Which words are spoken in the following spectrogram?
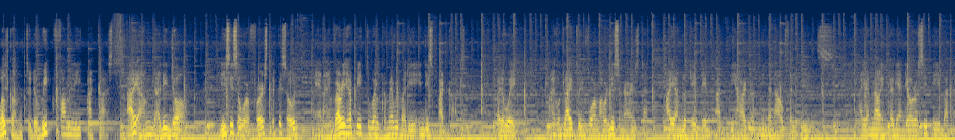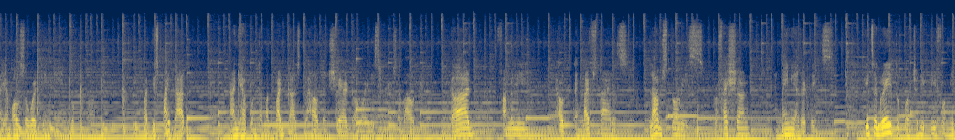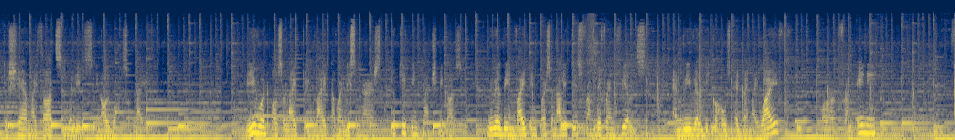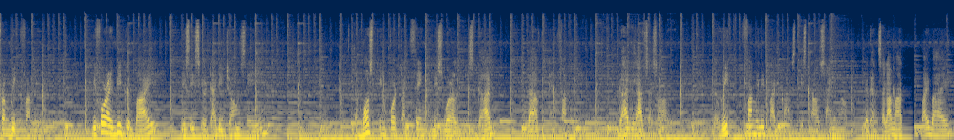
Welcome to the Weak Family Podcast. I am Daddy John. This is our first episode, and I'm very happy to welcome everybody in this podcast. By the way, I would like to inform our listeners that I am located at the heart of Mindanao, Philippines. I am now in Cagayan de Oro City, but I am also working in Bukidnon. But despite that, naghihapon ta mag-podcast to help and share to our listeners about God, family, health and lifestyles, love stories, profession, and many other things. It's a great opportunity for me to share my thoughts and beliefs in all walks of life. We would also like to invite our listeners to keep in touch because we will be inviting personalities from different fields and we will be co-hosted by my wife or from any from Weak family. Before I bid goodbye, this is your Daddy John saying, The most important thing in this world is God, love, and family. God loves us all. The Week Family Podcast is now signing off. Daghan salamat. Bye-bye.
